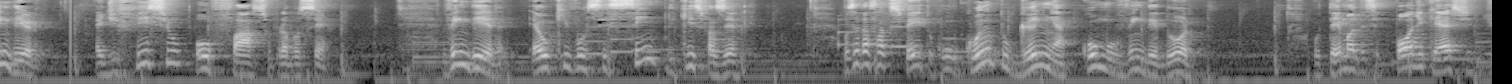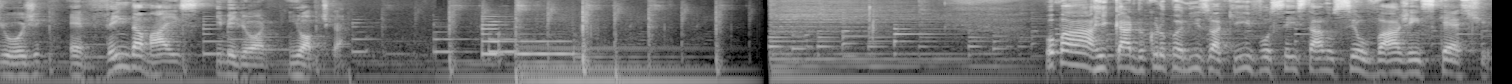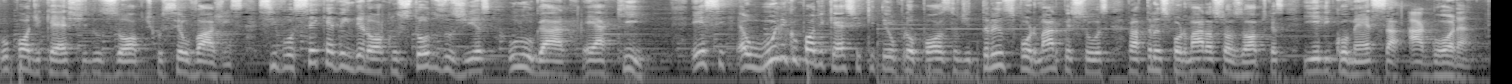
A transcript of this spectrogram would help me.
Vender é difícil ou fácil para você? Vender é o que você sempre quis fazer? Você está satisfeito com o quanto ganha como vendedor? O tema desse podcast de hoje é Venda Mais e Melhor em Óptica. Opa, Ricardo Cropanizo aqui, você está no Selvagens Cast, o podcast dos ópticos selvagens. Se você quer vender óculos todos os dias, o lugar é aqui. Esse é o único podcast que tem o propósito de transformar pessoas para transformar as suas ópticas e ele começa agora.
